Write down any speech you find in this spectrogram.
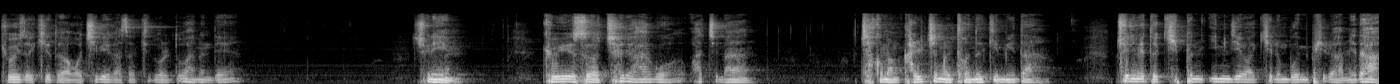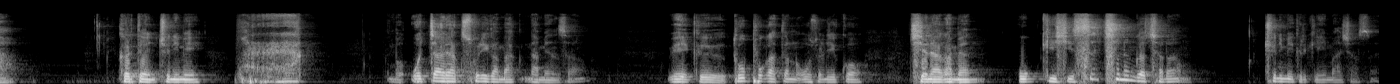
교회에서 기도하고 집에 가서 기도를 또 하는데 주님 교회에서 철야하고 왔지만 자꾸만 갈증을 더 느낍니다. 주님의 더 깊은 임재와 기름 부음이 필요합니다 그럴 때 주님이 화라락 뭐 옷자락 소리가 막 나면서 왜 그 도포 같은 옷을 입고 지나가면 옷깃이 스치는 것처럼 주님이 그렇게 임하셨어요.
